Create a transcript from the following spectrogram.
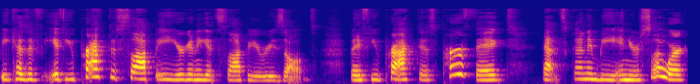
because if if you practice sloppy, you're going to get sloppy results. But if you practice perfect, that's going to be in your slow work.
